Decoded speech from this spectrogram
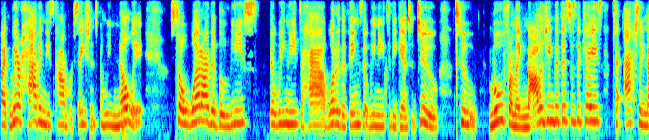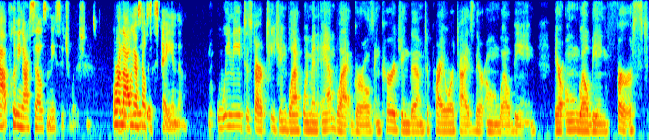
Like we're having these conversations and we know it. So, what are the beliefs that we need to have? What are the things that we need to begin to do to move from acknowledging that this is the case to actually not putting ourselves in these situations or allowing ourselves to stay in them? We need to start teaching Black women and Black girls, encouraging them to prioritize their own well being, their own well being first,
